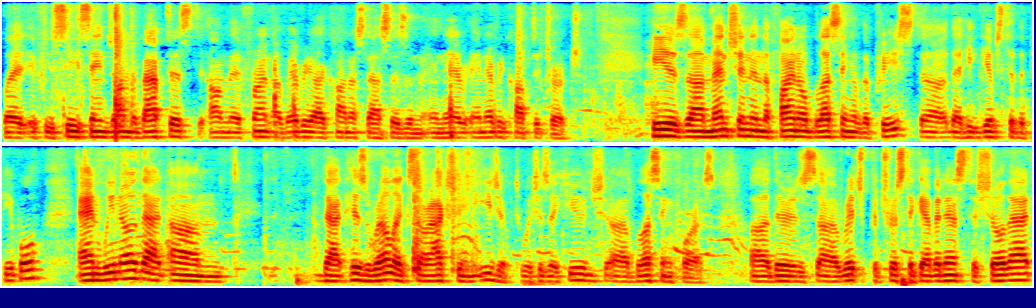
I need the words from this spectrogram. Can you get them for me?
But if you see Saint John the Baptist on the front of every iconostasis in, in, in every Coptic church. He is uh, mentioned in the final blessing of the priest uh, that he gives to the people. And we know that um, that his relics are actually in Egypt, which is a huge uh, blessing for us. Uh, there's uh, rich patristic evidence to show that.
